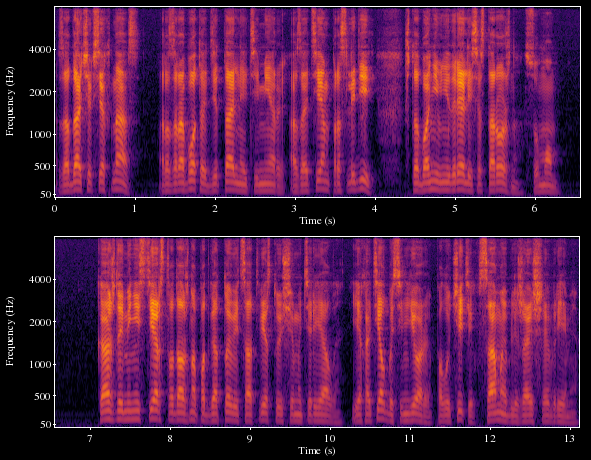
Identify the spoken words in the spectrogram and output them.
Задача всех нас – разработать детальные эти меры, а затем проследить, чтобы они внедрялись осторожно, с умом. Каждое министерство должно подготовить соответствующие материалы. Я хотел бы, сеньоры, получить их в самое ближайшее время.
